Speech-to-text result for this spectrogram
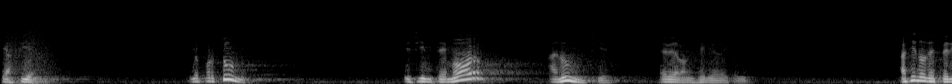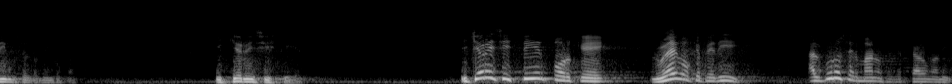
sea fiel y oportuno, y sin temor anuncie el Evangelio de Cristo. Así nos despedimos el domingo pasado. Y quiero insistir. Y quiero insistir porque luego que pedí, algunos hermanos se acercaron a mí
